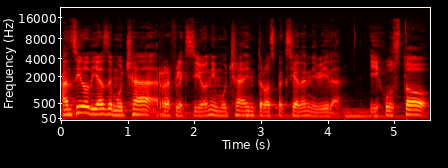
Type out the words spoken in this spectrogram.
han sido días de mucha reflexión y mucha introspección en mi vida. Y justo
